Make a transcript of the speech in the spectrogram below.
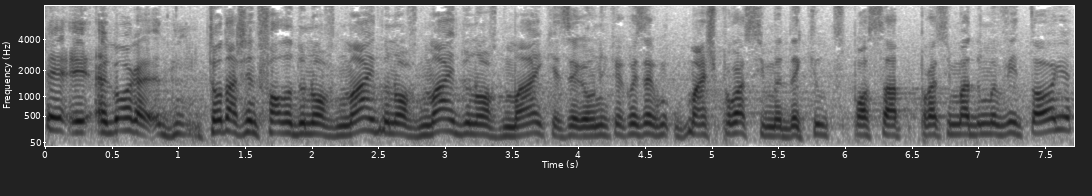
É, é, Agora, toda a gente fala do 9 de maio, do 9 de maio, do 9 de maio, quer dizer, a única coisa mais próxima daquilo que se possa aproximar de uma vitória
